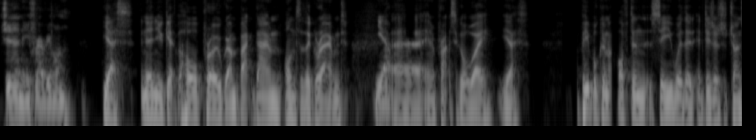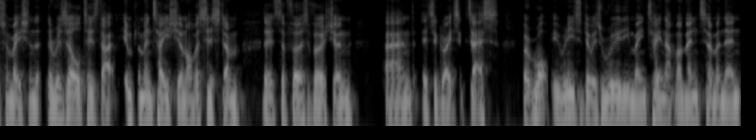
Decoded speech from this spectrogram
journey for everyone. Yes, and then you get the whole program back down onto the ground. Yeah, uh, in a practical way. Yes. People can often see with a, a, digital transformation that the result is that implementation of a system. It's the first version and it's a great success. But what we need to do is really maintain that momentum and then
